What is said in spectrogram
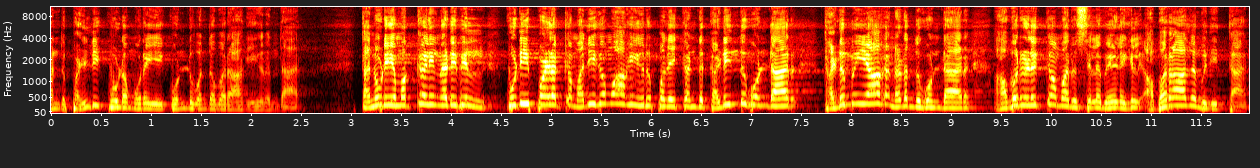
அந்த பள்ளிக்கூட முறையை கொண்டு வந்தவராக இருந்தார். தன்னுடைய மக்களின் நடுவில் குடிப்பழக்கம் அதிகமாக இருப்பதைக் கண்டு கடிந்து கொண்டார் கடுமையாக நடந்து கொண்டார். அவர்களுக்கு அவர் சில வேளைகள் அபராதம் விதித்தார்.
